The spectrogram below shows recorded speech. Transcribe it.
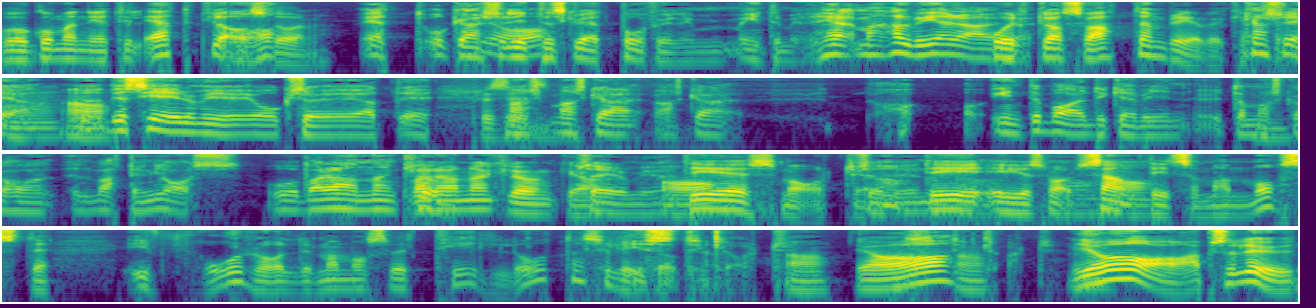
vad går man ner till ett glas då? Ett och kanske Ja. lite skvätt påfyllning, inte mer. Man halverar. Och ett glas vatten bredvid kanske? Kanske det. Mm. Ja. Det ser de ju också att eh, man, man ska, man ska inte bara dricka vin utan man ska ha en vattenglas och varannan klunk. Varannan klunk, ja. Säger de ju. Ja. Det är smart. Så det är ju smart. Samtidigt som man måste, i vår ålder, man måste väl tillåta sig lite Visst, också. klart. Ja, Ja. ja, Klart. absolut.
